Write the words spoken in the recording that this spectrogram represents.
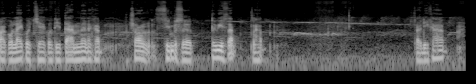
ฝากกดไลค์กดแชร์กดติดตามด้วยนะครับ ช่องซิมเปิลเซิร์ตทวีซับนะครับ สวัสดีครับ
